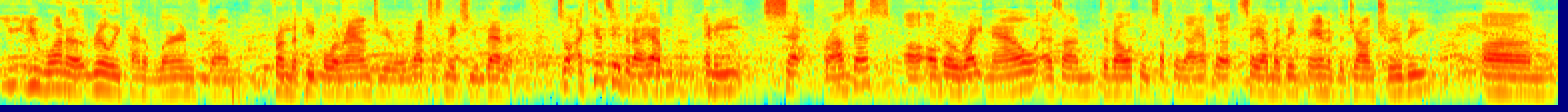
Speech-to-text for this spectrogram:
you, you want to really kind of learn from from the people around you, and that just makes you better. So I can't say that I have any set process. Uh, although right now, as I'm developing something, I have to say I'm a big fan of the John Truby, um,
